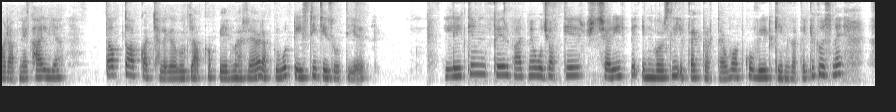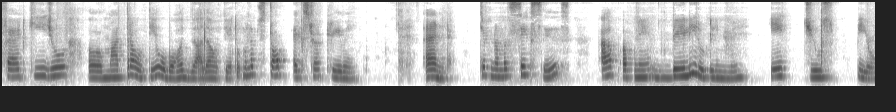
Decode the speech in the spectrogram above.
और आपने खा लिया, तब तो आपको अच्छा लगेगा क्योंकि आपका पेट भर रहा है और आपकी वो टेस्टी चीज़ होती है। लेकिन फिर बाद में वो जो आपके शरीर पे इन्वर्सली इफ़ेक्ट करता है वो आपको वेट गेन करता है क्योंकि उसमें फ़ैट की जो आ, मात्रा होती है वो बहुत ज़्यादा होती है। तो मतलब stop extra craving and tip number six is आप अपने डेली रूटीन में एक जूस पियो।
